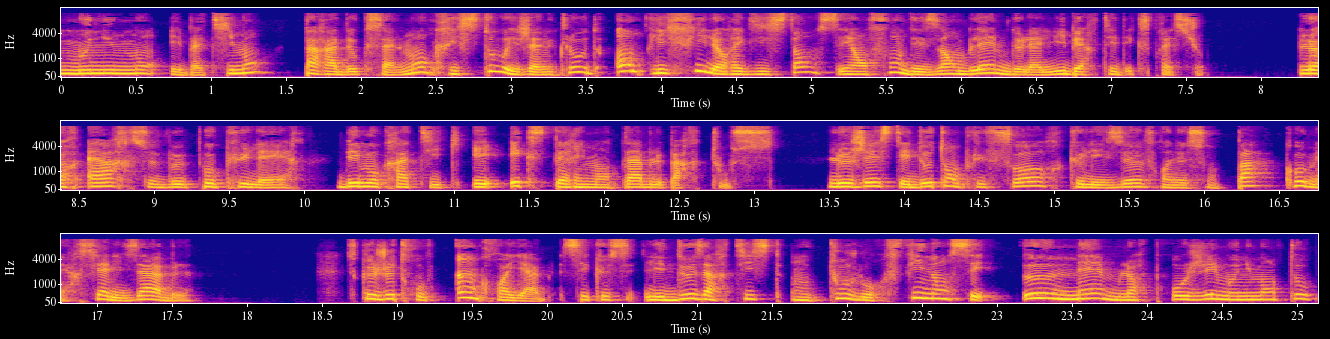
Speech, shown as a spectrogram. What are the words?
monuments et bâtiments, paradoxalement, Christo et Jeanne-Claude amplifient leur existence et en font des emblèmes de la liberté d'expression. Leur art se veut populaire, démocratique et expérimentable par tous. Le geste est d'autant plus fort que les œuvres ne sont pas commercialisables. Ce que je trouve incroyable, c'est que les deux artistes ont toujours financé eux-mêmes leurs projets monumentaux,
